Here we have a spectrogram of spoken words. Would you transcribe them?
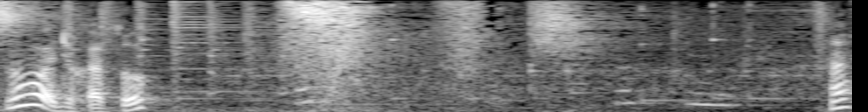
Non vuoi giocare tu? Eh?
